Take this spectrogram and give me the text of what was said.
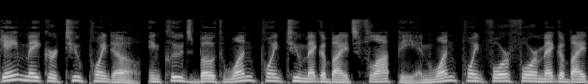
Game Maker 2.0 includes both 1.2 MB floppy and 1.44 MB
